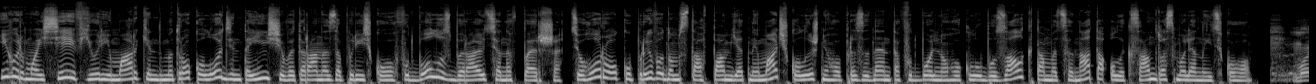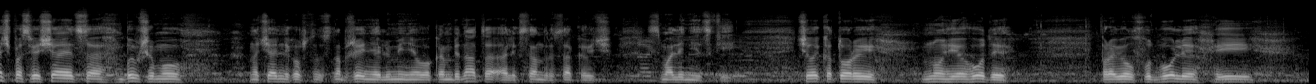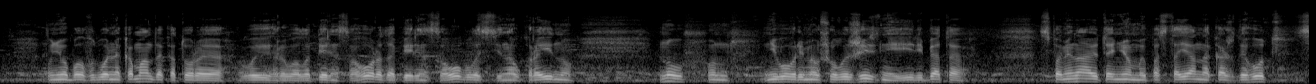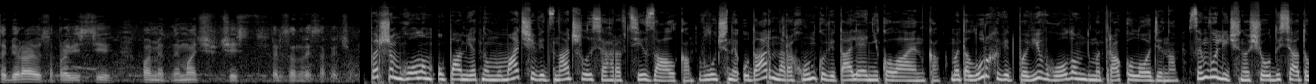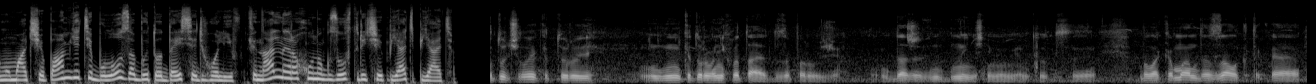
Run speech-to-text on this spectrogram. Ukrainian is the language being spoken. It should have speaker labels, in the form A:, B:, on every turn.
A: Ігор Мойсєєв, Юрій Маркін, Дмитро Колодін та інші ветерани запорізького футболу збираються не вперше. Цього року приводом став пам'ятний матч колишнього президента футбольного клубу Залк та мецената Олександра Смоляницького.
B: Матч посвящается бывшему начальнику снабжения алюминиевого комбината Александр Исакович Смоленицкий. Человек, который многие годы провел в футболе и у него была футбольная команда, которая выигрывала первенство города, первенство области на Украину. Ну, он не вовремя ушел из жизни, и ребята вспоминают о нем и постоянно, каждый год собираются провести памятный матч в честь Александра Исаковича.
A: Першим голом у пам'ятному матчі відзначилися гравці Залка. Влучний удар на рахунку Віталія Ніколаєнка. Металург відповів голом Дмитра Колодіна. Символічно, що у 10-му матчі пам'яті було забито 10 голів. Фінальний рахунок зустрічі 5-5.
C: Тот человек, который, м, которого не хватает в Запорожье, даже в нынешний момент. Тут э, была команда «Залк» такая,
